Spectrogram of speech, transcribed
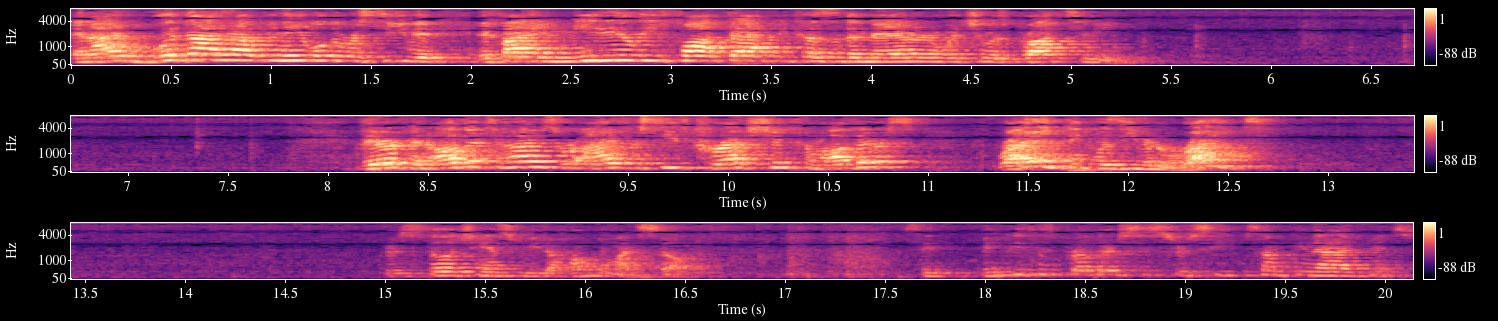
And I would not have been able to receive it if I immediately fought back because of the manner in which it was brought to me. There have been other times where I've received correction from others where I didn't think was even right there's still a chance for me to humble myself. Say, maybe this brother or sister sees something that I've missed.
